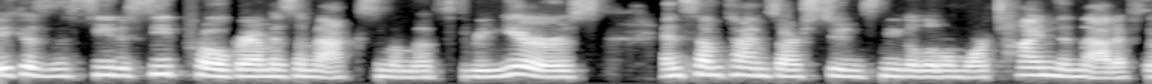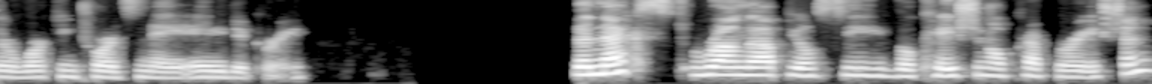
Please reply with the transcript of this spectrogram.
because the C2C program is a maximum of three years. And sometimes our students need a little more time than that if they're working towards an AA degree. The next rung up, you'll see vocational preparation.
